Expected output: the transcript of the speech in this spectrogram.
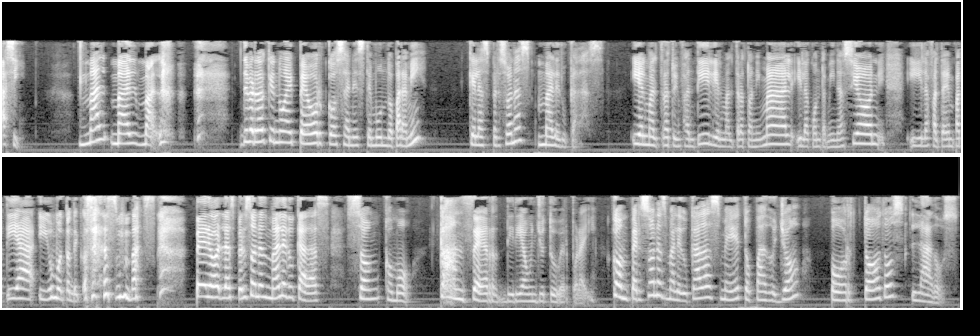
así mal, mal, mal. De verdad que no hay peor cosa en este mundo para mí que las personas mal educadas. Y el maltrato infantil, y el maltrato animal, y la contaminación, y, la falta de empatía, y un montón de cosas más. Pero las personas mal educadas son como cáncer, diría un youtuber por ahí. Con personas mal educadas me he topado yo por todos lados.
